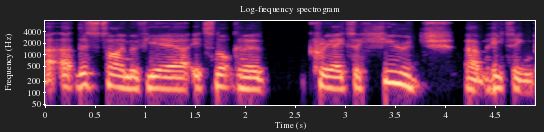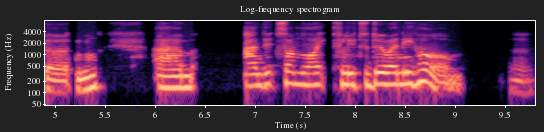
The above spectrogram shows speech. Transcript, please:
at this time of year, it's not going to create a huge um, heating burden, um, and it's unlikely to do any harm. Mm.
